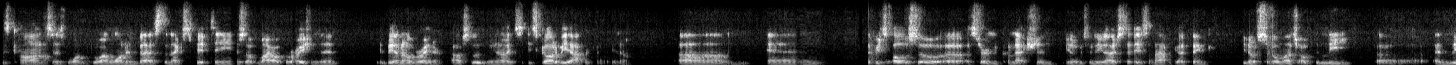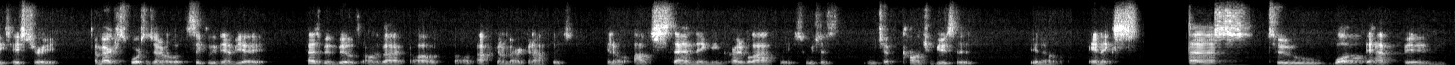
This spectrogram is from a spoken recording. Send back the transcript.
these continents what do I want to invest the next 15 years of my operations in, it'd be a no-brainer. Absolutely, you know, it's it's got to be Africa. You know, um, and there is also a, a, certain connection, you know, between the United States and Africa. I think, you know, so much of the league uh, and league history, American sports in general, particularly the NBA, has been built on the back of, of African American athletes. you know, outstanding, incredible athletes, which is which have contributed, you know, in excess to what they have been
